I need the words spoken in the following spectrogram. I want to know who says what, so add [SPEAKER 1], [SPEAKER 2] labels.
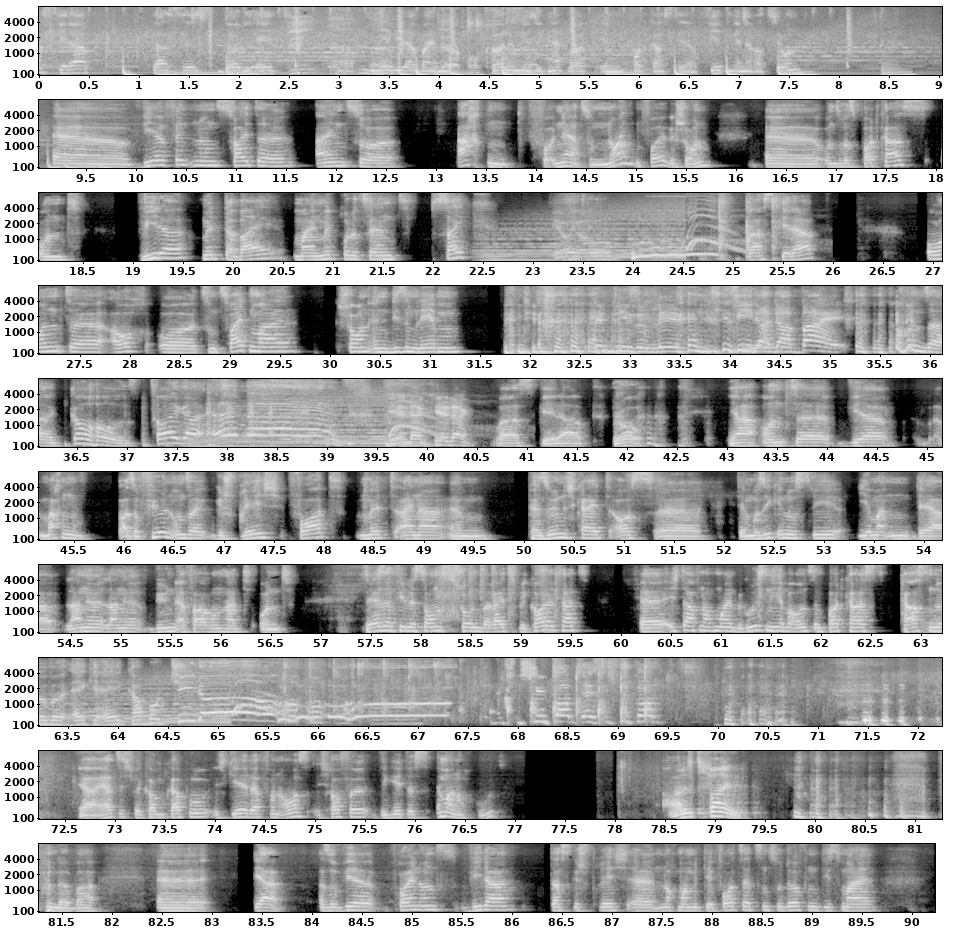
[SPEAKER 1] Was geht ab? Das ist Dirty Hate. Hier wieder beim Berlin Music Network im Podcast der vierten Generation. Äh, wir finden uns heute ein zur achten, naja, zur neunten Folge schon äh, unseres Podcasts und wieder mit dabei mein Mitproduzent Psych.
[SPEAKER 2] Jojo.
[SPEAKER 1] Was geht ab? Und äh, auch äh, zum zweiten Mal schon in diesem Leben.
[SPEAKER 2] In diesem Leben.
[SPEAKER 1] In diesem
[SPEAKER 2] Wieder
[SPEAKER 1] Leben.
[SPEAKER 2] dabei.
[SPEAKER 1] Unser Co-Host, Tolga Emmons.
[SPEAKER 2] Vielen Dank, vielen Dank.
[SPEAKER 1] Was geht ab, Bro? Ja, und äh, wir machen, also führen unser Gespräch fort mit einer ähm, Persönlichkeit aus äh, der Musikindustrie, jemanden, der lange, lange Bühnenerfahrung hat und sehr, sehr viele Songs schon bereits recorded hat. Äh, ich darf nochmal begrüßen hier bei uns im Podcast Carsten Löwe, aka Cappuccino.
[SPEAKER 2] Herzlich willkommen, herzlich willkommen.
[SPEAKER 1] Ja, herzlich willkommen, Capo. Ich gehe davon aus, ich hoffe, dir geht es immer noch gut.
[SPEAKER 3] Alles fein.
[SPEAKER 1] Wunderbar. Äh, ja, also wir freuen uns wieder, das Gespräch äh, nochmal mit dir fortsetzen zu dürfen. Diesmal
